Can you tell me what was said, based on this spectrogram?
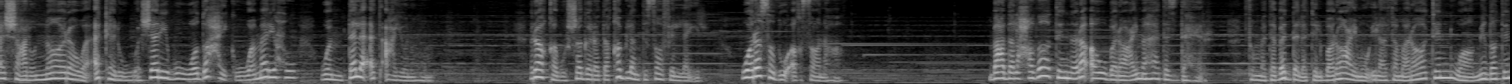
اشعلوا النار وأكلوا وشربوا وضحكوا ومرحوا وامتلأت أعينهم. راقبوا الشجرة قبل انتصاف الليل ورصدوا أغصانها. بعد لحظات رأوا براعمها تزدهر ثم تبدلت البراعم إلى ثمرات وامضة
